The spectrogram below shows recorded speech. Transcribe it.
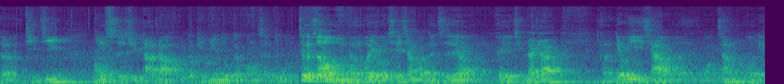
的体积，同时去达到好的平面度跟光泽度。这个之后我们可能会有一些相关的资料，可以请大家呃留意一下我们网站或脸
